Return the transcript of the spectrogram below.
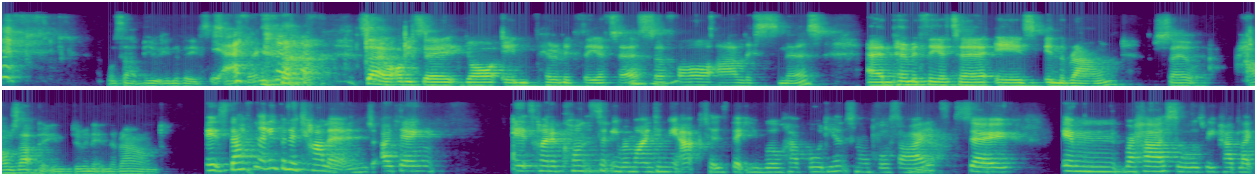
What's that, Beauty and the Beast? Or Yeah. something? so, obviously, you're in Pyramid Theatre. So, Mhm. for our listeners, um, Pyramid Theatre is in the round. So, how's that been doing it in the round? It's definitely been a challenge. I think it's kind of constantly reminding the actors that you will have audience on all four sides. So in rehearsals, we've had like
